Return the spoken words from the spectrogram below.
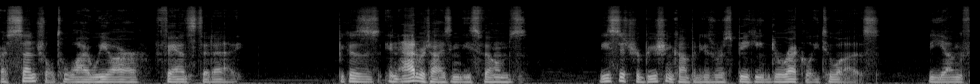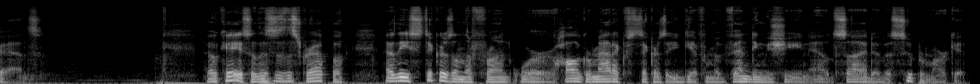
are central to why we are fans today. Because in advertising these films, these distribution companies were speaking directly to us, the young fans. Okay, so this is the scrapbook. Now these stickers on the front were hologrammatic stickers that you get from a vending machine outside of a supermarket.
